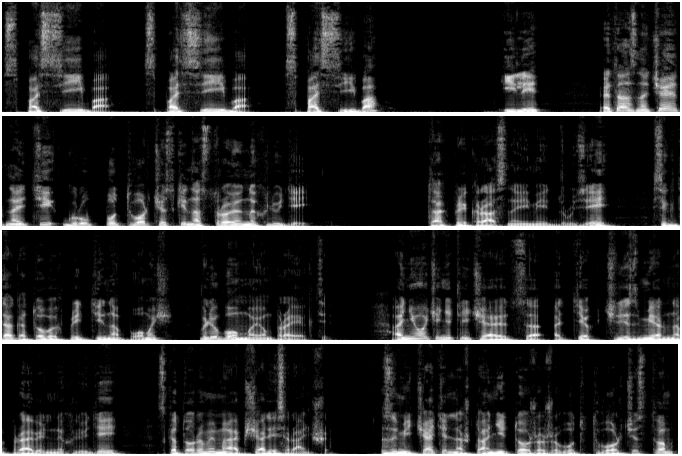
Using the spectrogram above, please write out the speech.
«Спасибо! Спасибо! Спасибо!» Или это означает найти группу творчески настроенных людей. Так прекрасно иметь друзей, всегда готовых прийти на помощь в любом моем проекте. Они очень отличаются от тех чрезмерно правильных людей, с которыми мы общались раньше. Замечательно, что они тоже живут творчеством,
